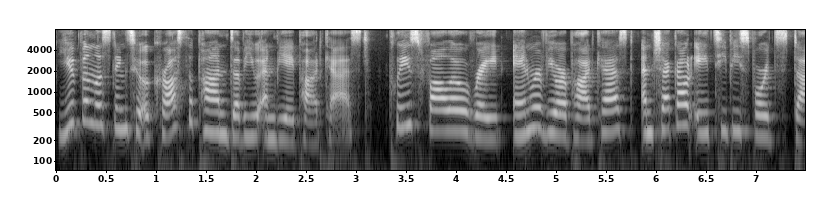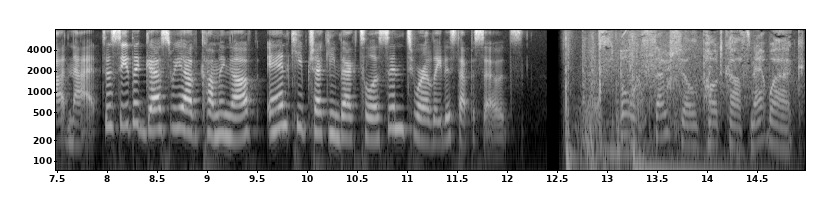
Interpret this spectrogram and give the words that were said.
You've been listening to Across the Pond WNBA podcast. Please follow, rate, and review our podcast and check out atpsports.net to see the guests we have coming up and keep checking back to listen to our latest episodes. Sports Social Podcast Network.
